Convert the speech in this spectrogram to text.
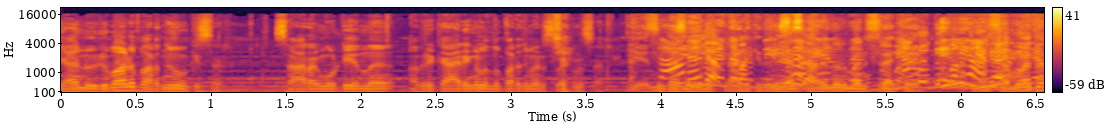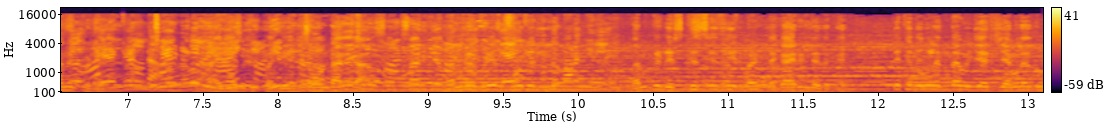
ഞാൻ ഒരുപാട് പറഞ്ഞു നോക്കി സാർ. സാർ അങ്ങോട്ട് ചെന്ന് അവർ കാര്യങ്ങളൊന്ന് പറഞ്ഞ് മനസ്സിലാക്കണം സാർ. നമുക്ക് ഡിസ്കസ് ചെയ്ത് തീരുമാനിച്ച കാര്യമില്ല ഇതൊക്കെ. ഇതൊക്കെ നിങ്ങൾ എന്താ വിചാരിച്ചു? ഞങ്ങളത്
